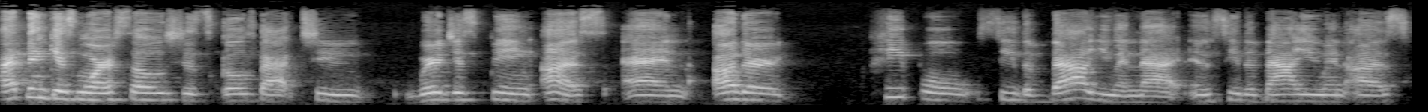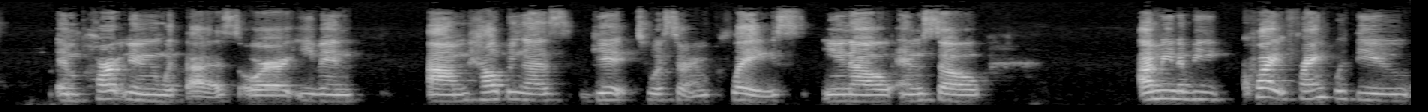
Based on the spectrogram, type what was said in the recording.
I think it's more so just goes back to we're just being us and other people see the value in that and see the value in us in partnering with us or even um, helping us get to a certain place, you know? And so, I mean, to be quite frank with you,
